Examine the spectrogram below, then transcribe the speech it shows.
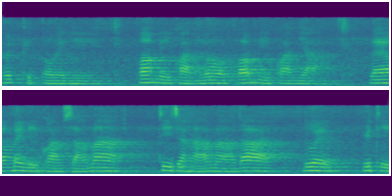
พฤติผิดประเวณี เพราะมีความโลภเพราะมีความอยาก แล้วไม่มีความสามารถที่จะหามาได้ด้วยวิธี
